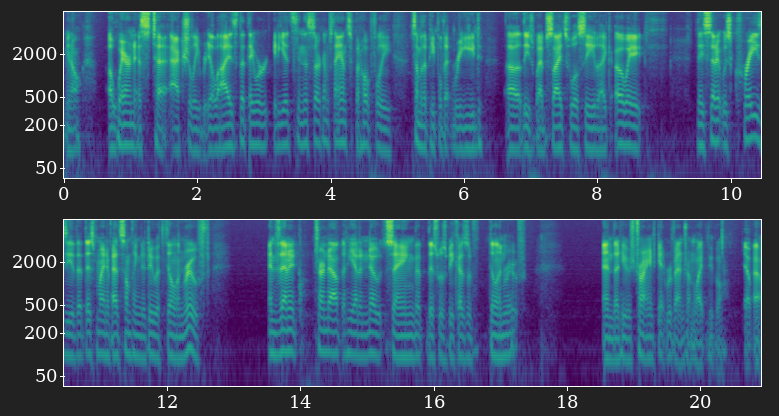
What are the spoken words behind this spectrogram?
you know awareness to actually realize that they were idiots in this circumstance but hopefully some of the people that read uh, these websites will see like oh wait they said it was crazy that this might have had something to do with Dylann Roof and then it turned out that he had a note saying that this was because of Dylann Roof and that he was trying to get revenge on white people Yep. oh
